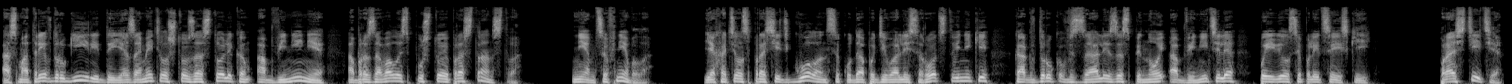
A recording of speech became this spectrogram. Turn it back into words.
Осмотрев другие ряды, я заметил, что за столиком обвинения образовалось пустое пространство. Немцев не было. Я хотел спросить Голландса, куда подевались родственники, как вдруг в зале за спиной обвинителя появился полицейский. «Простите».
